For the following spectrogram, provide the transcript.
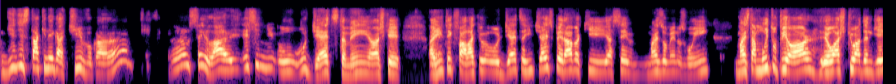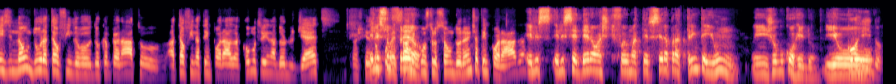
De destaque negativo, cara, eu sei lá. Esse, o, o, Jets também, eu acho que a é. gente tem que falar que o Jets a gente já esperava que ia ser mais ou menos ruim, mas está muito pior. Eu acho que o Adam Gaze não dura até o fim do, do campeonato, até o fim da temporada como treinador do Jets. Eu acho que eles, eles vão começar sofreram. a reconstrução durante a temporada. Eles, eles cederam, acho que foi uma terceira para 31 em jogo corrido. E o corrido.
